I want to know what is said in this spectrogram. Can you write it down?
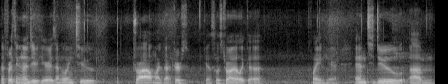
The first thing I'm going to do here is I'm going to draw out my vectors. Okay, so let's draw like a plane here. And to do um,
